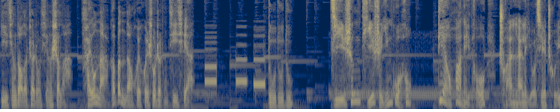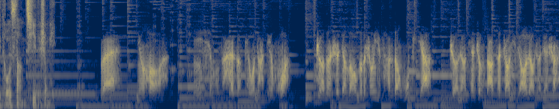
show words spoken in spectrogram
已经到了这种形势了。”还有哪个笨蛋会回收这种机器啊？嘟嘟嘟，几声提示音过后，电话那头传来了有些垂头丧气的声音：“喂，宁浩啊，你小子还敢给我打电话？这段时间老哥的生意惨淡无比呀，这两天正打算找你聊聊这件事儿，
